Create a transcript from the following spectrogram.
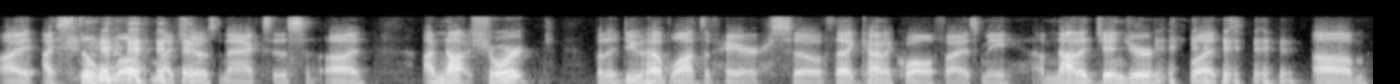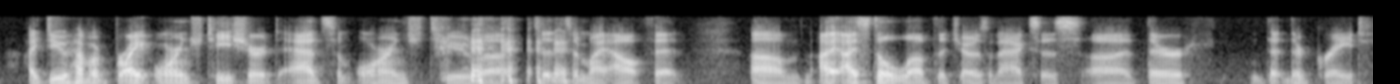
I, I still love my chosen axes. Uh, I'm not short, but I do have lots of hair, so that kind of qualifies me. I'm not a ginger, but um, I do have a bright orange T-shirt to add some orange to uh, to, to, my outfit. Um, I, I, still love the chosen axes. Uh, they're they're great,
